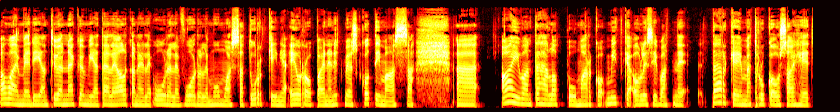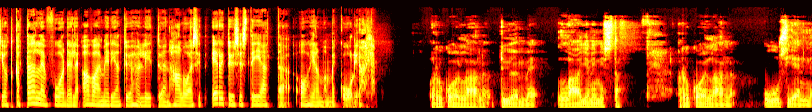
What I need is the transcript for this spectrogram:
avaimedian työn näkömiä tälle alkaneelle uudelle vuodelle muun muassa Turkkiin ja Eurooppaan ja nyt myös kotimaassa. Ää, aivan tähän loppuun, Marko, mitkä olisivat ne tärkeimmät rukousaiheet, jotka tälle vuodelle avaimedian työhön liittyen haluaisit erityisesti jättää ohjelmamme kuulijoille? Rukoillaan työmme laajenemista, rukoillaan uusien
